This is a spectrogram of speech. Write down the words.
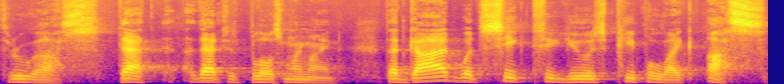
Through us. That, that just blows my mind that God would seek to use people like us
